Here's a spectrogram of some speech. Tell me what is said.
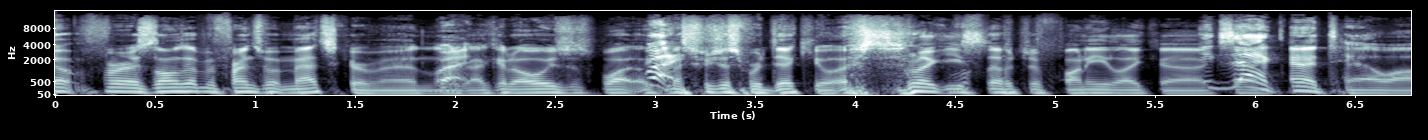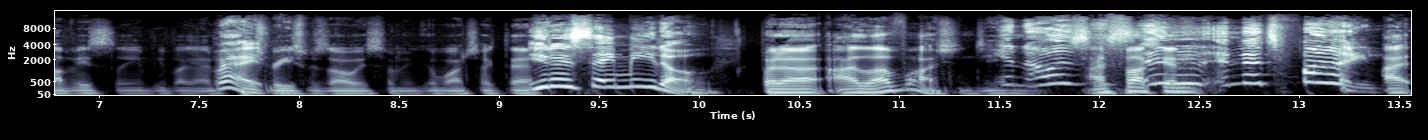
know, for as long as I've been friends with Metzger, man, like Right. I could always just watch. Like, Right. Metzger's just ridiculous. like he's such a funny, like uh, Exactly. and a tail, obviously. And people like Right. Patrice was always something you could watch like that. you didn't say me though but uh, I love watching. TV. You know, it's I just, fucking. and, and that's fine. I,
